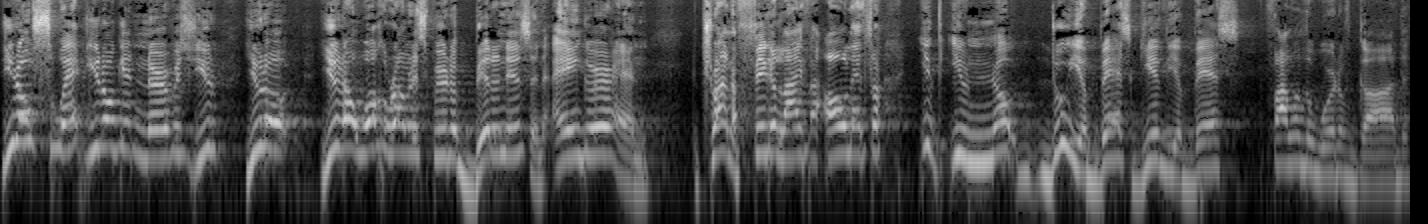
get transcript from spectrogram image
You don't sweat, you don't get nervous, you, you, don't, you don't walk around with a spirit of bitterness and anger and trying to figure life out, all that stuff. You, you know, do your best, give your best, follow the word of God,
